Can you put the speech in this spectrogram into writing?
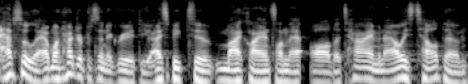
absolutely. I 100% agree with you. I speak to my clients on that all the time and I always tell them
